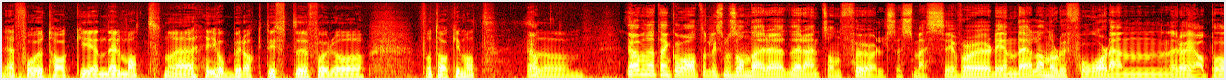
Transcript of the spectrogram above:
Jeg får jo tak i en del mat når jeg jobber aktivt eh, for å få tak i mat. Ja. ja men jeg tenker også at liksom sånn der, det er rent sånn følelsesmessig for din del, da, når du får den røya på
